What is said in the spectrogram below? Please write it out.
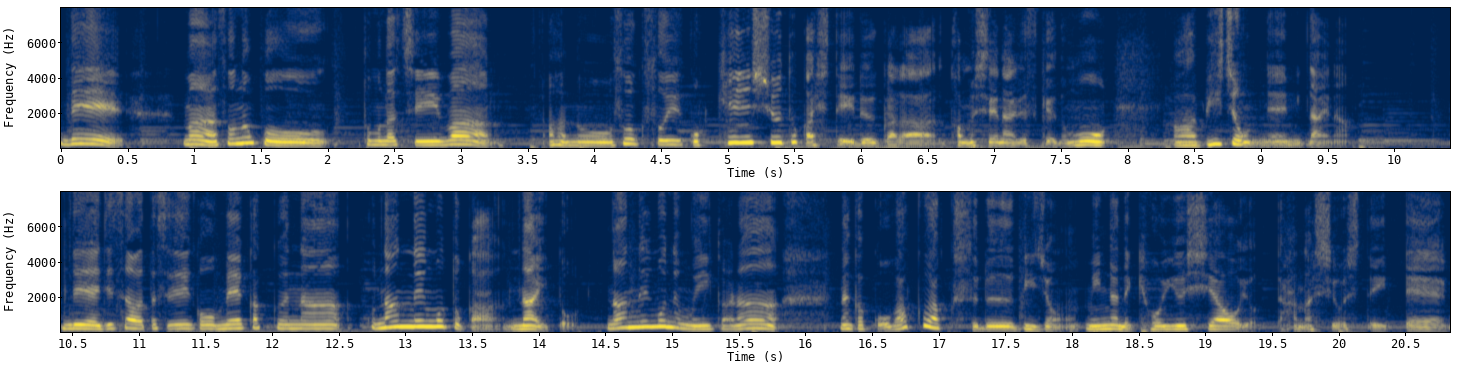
でまあその子友達はあのすごくそういうこう研修とかしているからかもしれないですけれどもああビジョンねみたいな。で実は私こう明確なこう何年後とかないと何年後でもいいからなんかこうワクワクするビジョンみんなで共有し合おうよって話をしていて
